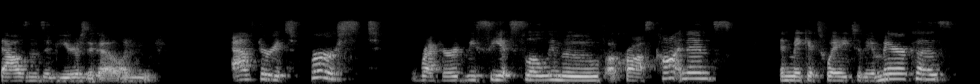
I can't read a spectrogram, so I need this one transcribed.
thousands of years ago. And after its first record, we see it slowly move across continents and make its way to the Americas.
